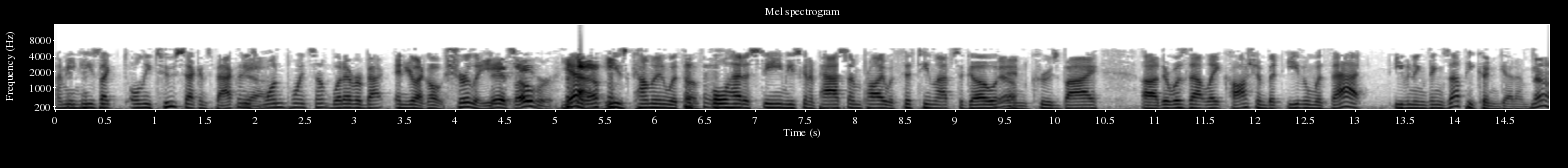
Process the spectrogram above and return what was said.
I mean, he's like only two seconds back, then Yeah. he's one point some whatever back, and you're like, oh, surely It's over. Yeah, he's coming with a full head of steam. He's going to pass him probably with 15 laps to go Yeah. and cruise by. Uh, there was that late caution, but even with that, evening things up, he couldn't get him. no.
